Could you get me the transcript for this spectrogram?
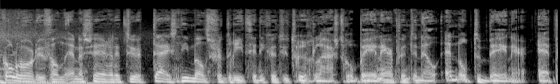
De column hoort u van NRC-redacteur Thijs Niemands Verdriet. En die kunt u terugluisteren op bnr.nl en op de BNR-app.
